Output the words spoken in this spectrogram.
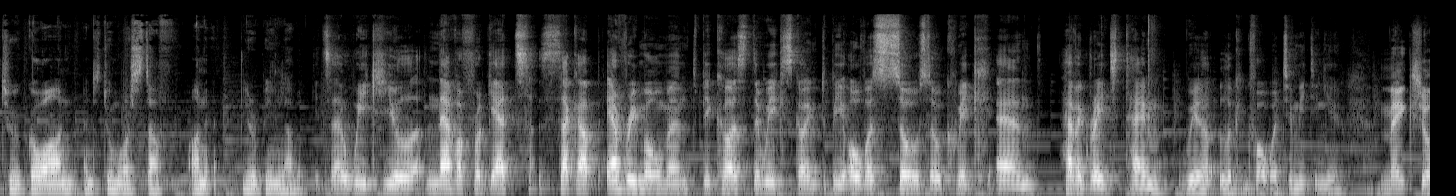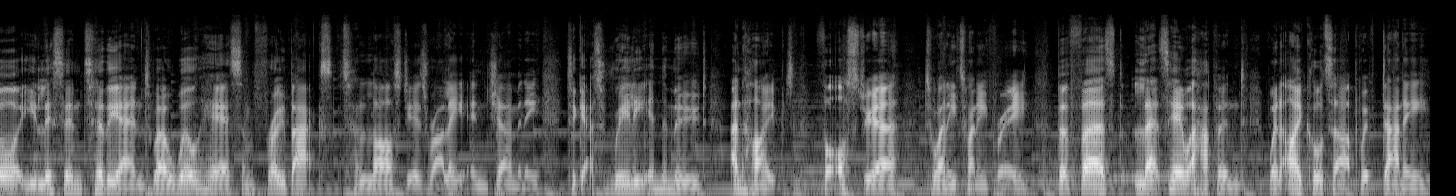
to go on and do more stuff on European level. It's a week you'll never forget. Suck up every moment because the week's going to be over so, so quick and have a great time. We're looking forward to meeting you. Make sure you listen to the end where we'll hear some throwbacks to last year's rally in Germany to get us really in the mood and hyped for Austria 2023. But first, let's hear what happened when I caught up with Danny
